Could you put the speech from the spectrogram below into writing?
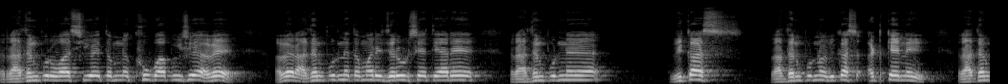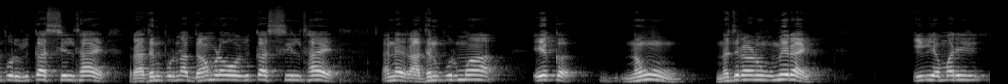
રાધનપુર વાસીઓએ તમને ખૂબ આપ્યું છે. હવે હવે રાધનપુરને તમારી જરૂર છે ત્યારે રાધનપુરને વિકાસ, રાધનપુરનો વિકાસ અટકે નહીં. રાધનપુર વિકાસશીલ થાય, રાધનપુરના ગામડાઓ વિકાસશીલ થાય અને રાધનપુરમાં એક નવું નજરાણું ઉમેરાય એવી અમારી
